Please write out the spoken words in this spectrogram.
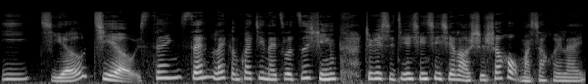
一九九三三来赶快进来做咨询。这个时间先谢谢老师，稍后马上回来。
